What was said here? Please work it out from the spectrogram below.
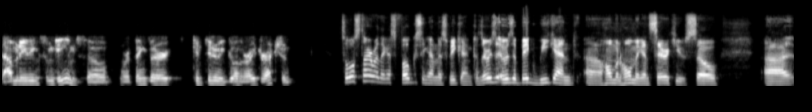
dominating some games. So, where things that are continuing to go in the right direction. So we'll start with I guess focusing on this weekend because there was it was a big weekend uh, home and home against Syracuse. So uh,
